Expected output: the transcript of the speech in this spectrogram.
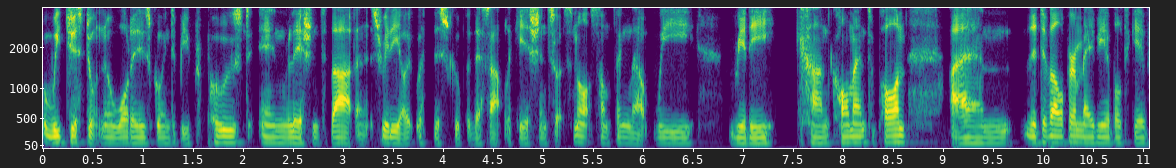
we just don't know what is going to be proposed in relation to that, and it's really out with the scope of this application. So it's not something that we really can comment upon. Um, the developer may be able to give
